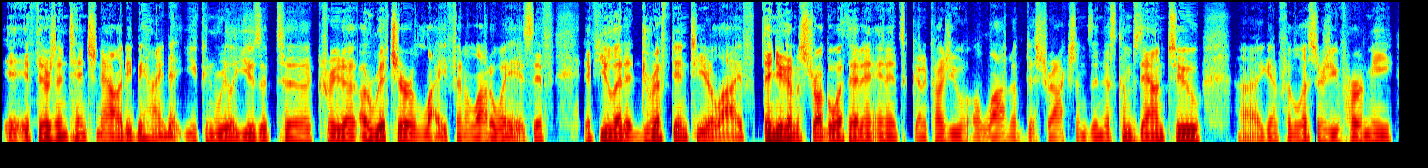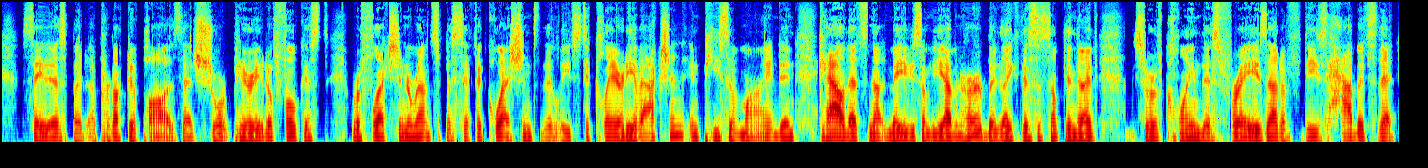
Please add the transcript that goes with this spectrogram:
if there's intentionality behind it, you can really use it to create a, a richer life in a lot of ways. If if you let it drift into your life, then you're going to struggle with it and, and it's going to cause you a lot of distractions. And this comes down to to, uh, again, for the listeners, you've heard me say this, but a productive pause, that short period of focused reflection around specific questions that leads to clarity of action and peace of mind. And Cal, that's not maybe something you haven't heard, but like this is something that I've sort of coined this phrase out of these habits that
